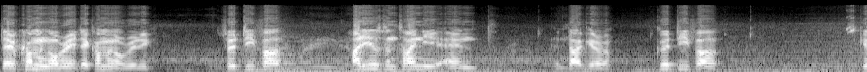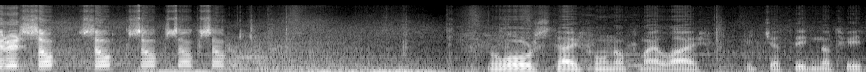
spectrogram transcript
They're coming already, they're coming already. Swift defile. Hard heals and Tiny and, and Dagero. Good defile. Let's get ready to soak, soak, soak, soak, soak. Worst typhoon of my life. It just did not hit.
